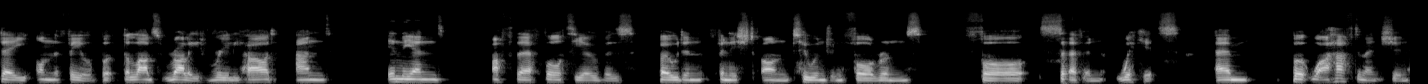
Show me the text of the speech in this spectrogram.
day on the field, but the lads rallied really hard. And in the end, after their 40 overs, Bowden finished on 204 runs for seven wickets. Um, but what I have to mention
